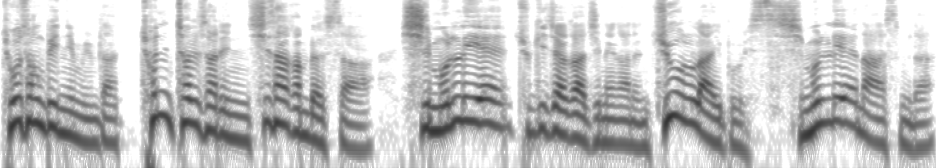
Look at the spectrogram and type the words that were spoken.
조성빈님입니다. 촌철살인 시사감별사 시물리의 주기자가 진행하는 주 라이브 시물리에 나왔습니다.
